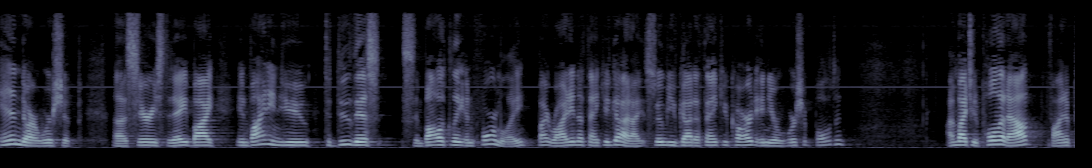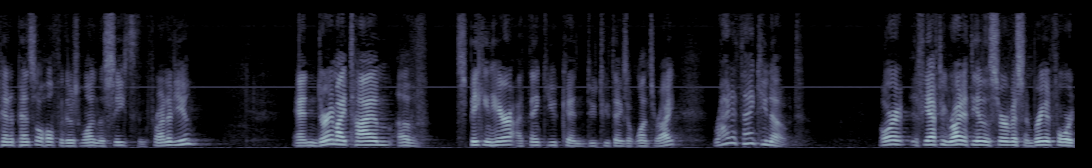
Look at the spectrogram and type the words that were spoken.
end our worship uh, series today by inviting you to do this symbolically and formally by writing a thank you to God. I assume you've got a thank you card in your worship bulletin. I invite you to pull it out, find a pen or pencil. Hopefully, there's one in the seats in front of you. And during my time of speaking here, I think you can do two things at once, right? Write a thank you note. Or if you have to, write at the end of the service and bring it forward.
